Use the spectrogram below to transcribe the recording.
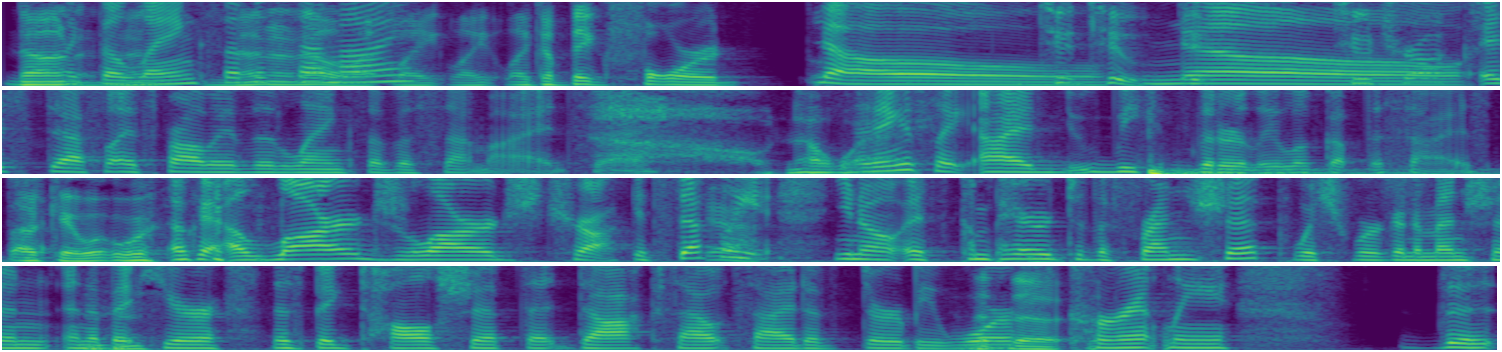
No, Like no, the no, length no, of a semi? like like like a big Ford. No. Two- two- two- no. two trucks? It's definitely, it's probably the length of a semi, I'd no way! I think it's like, I, we could literally look up the size, but. okay. What, what, Okay, a large, large truck. It's definitely, Yeah. you know, it's compared to the Friendship, which we're going to mention in a bit Mm-hmm. here. This big, tall ship that docks outside of Derby Wharf. the- Currently, the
